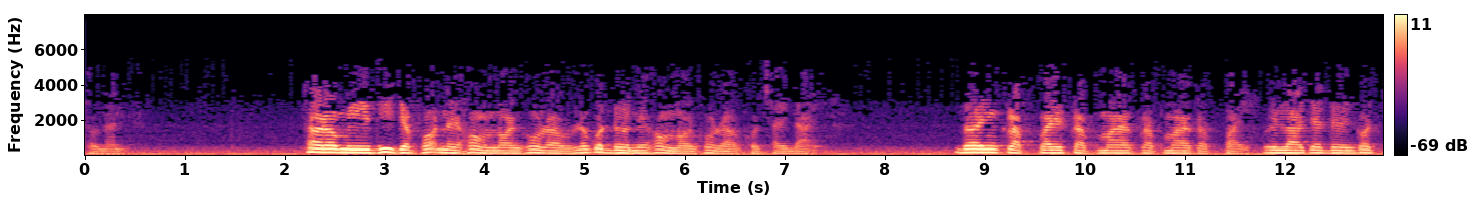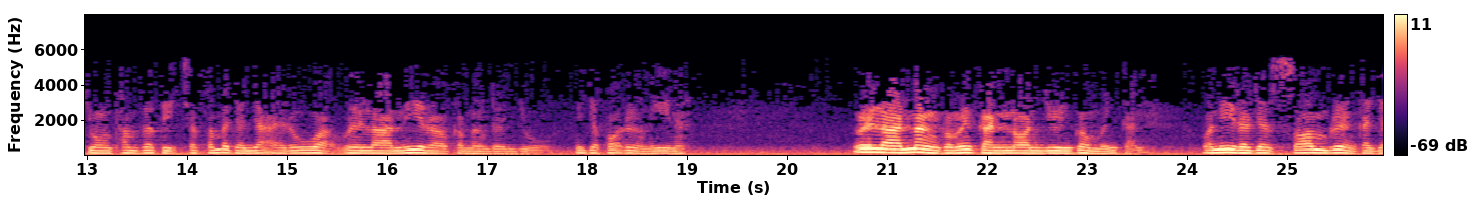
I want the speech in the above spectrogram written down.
เท่านั้น ถ้าเรามีที่เฉพาะในห้องนอนของเรา แล้วก็เดินในห้องนอนของเราก็ใช้ได้ เดินกลับไปกลับมากลับมากลับไป เวลาจะเดินก็จงทำสติสัมปชัญญะให้รู้ว่า เวลานี้เรากำลังเดินอยู่ นี่เฉพาะเรื่องนี้นะ เวลานั่งก็เหมือนกันนอนยืนก็เหมือนกัน วันนี้เราจะซ้อมเรื่องกันเฉ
